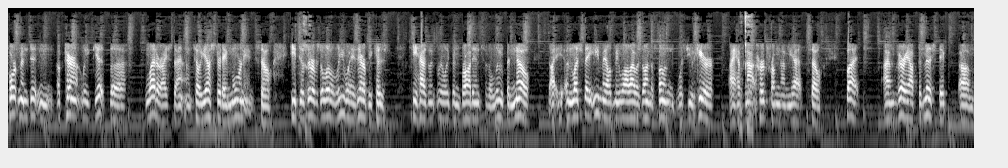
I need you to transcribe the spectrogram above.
Portman didn't apparently get the letter I sent until yesterday morning, so he deserves a little leeway there because he hasn't really been brought into the loop. And no, I, unless they emailed me while I was on the phone with you here, I have okay. not heard from them yet. So, but I'm very optimistic. Um,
